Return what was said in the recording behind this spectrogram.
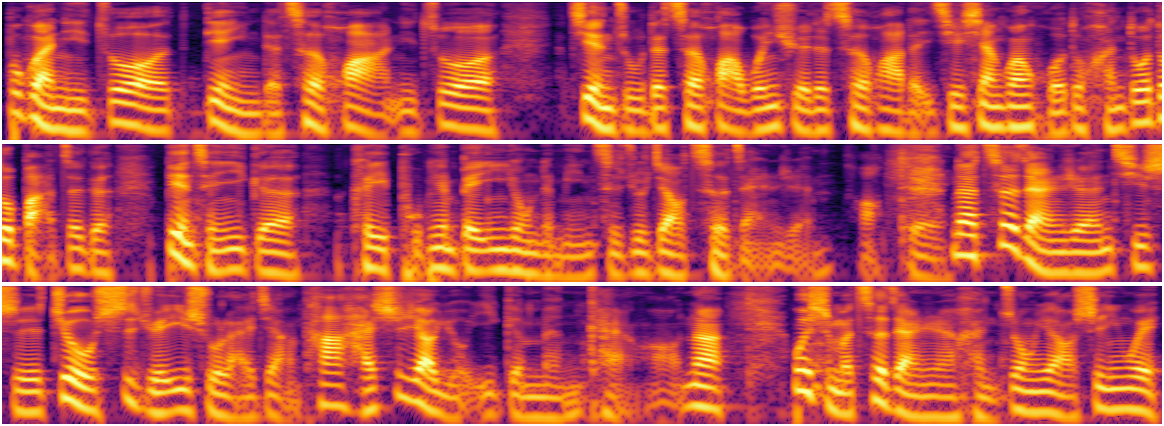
不管你做电影的策划，你做建筑的策划、文学的策划的一些相关活动，很多都把这个变成一个可以普遍被应用的名词，就叫策展人。好，对，那策展人其实就视觉艺术来讲，它还是要有一个门槛啊、那为什么策展人很重要？是因为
